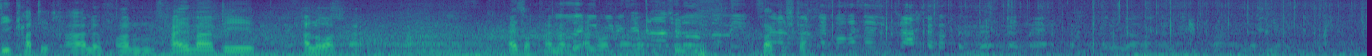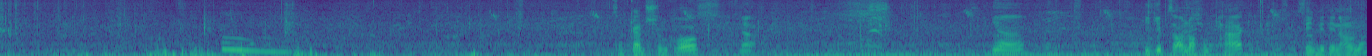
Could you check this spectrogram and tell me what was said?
Die Kathedrale von Palma de Allorca. Heißt doch Palma de Allorca, ne? Natürlich. Sag ich doch. Ist doch ganz schön groß. Ja. Ja. Hier gibt es auch noch einen Park. Sehen wir den auch noch?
